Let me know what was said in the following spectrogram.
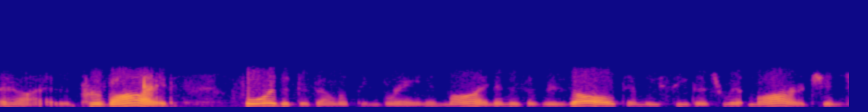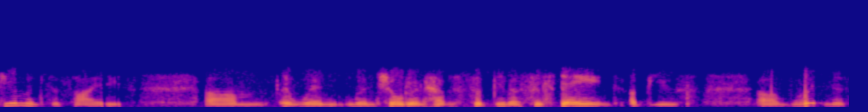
uh, provide for the developing brain and mind. And as a result, and we see this writ large in human societies, um, when when children have you know sustained abuse, uh, witnessed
